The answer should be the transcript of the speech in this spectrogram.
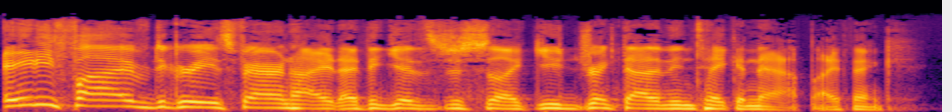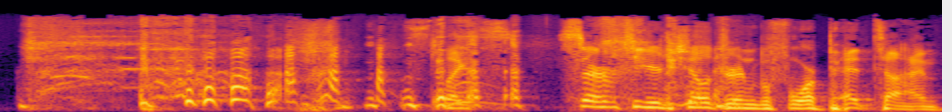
85 degrees Fahrenheit. I think it's just like you drink that and then take a nap. I think. like serve to your children before bedtime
